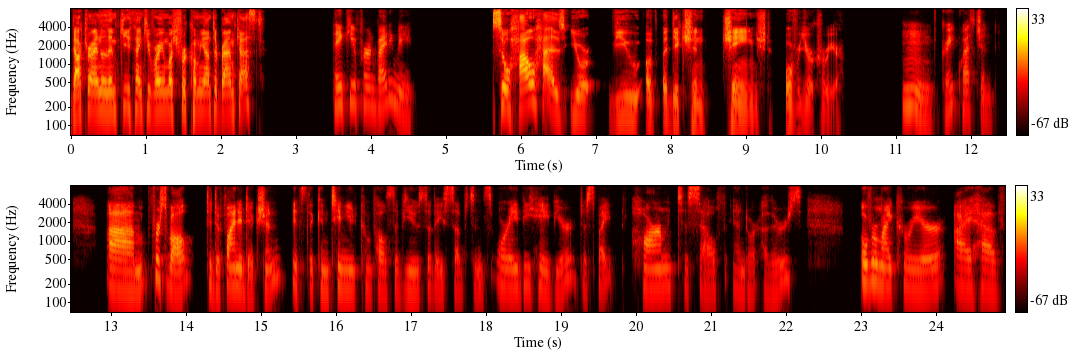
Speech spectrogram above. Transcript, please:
Dr. Anna Lembke, thank you very much for coming on to Bramcast. Thank you for inviting me. So, how has your view of addiction changed over your career? Mm, great question. Um, first of all, to define addiction, it's the continued compulsive use of a substance or a behavior despite harm to self and or others. Over my career, I have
